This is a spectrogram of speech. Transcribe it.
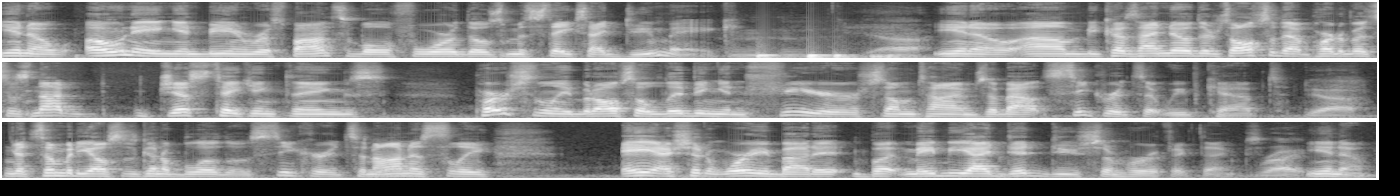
You know, owning and being responsible for those mistakes I do make. Yeah. You know, um, because I know there's also that part of us. It's not just taking things personally, but also living in fear sometimes about secrets that we've kept. Yeah. that somebody else is going to blow those secrets. And honestly, a I shouldn't worry about it, but maybe I did do some horrific things. Right. You know,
